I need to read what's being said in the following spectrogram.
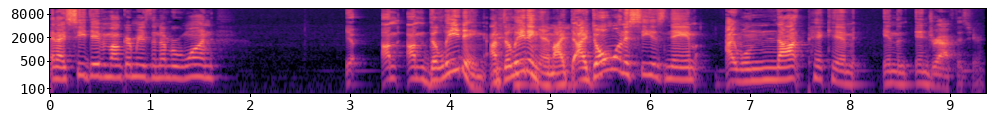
and I see David Montgomery as the number one, I'm I'm deleting. I'm deleting him. I, I don't want to see his name. I will not pick him in the in draft this year.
